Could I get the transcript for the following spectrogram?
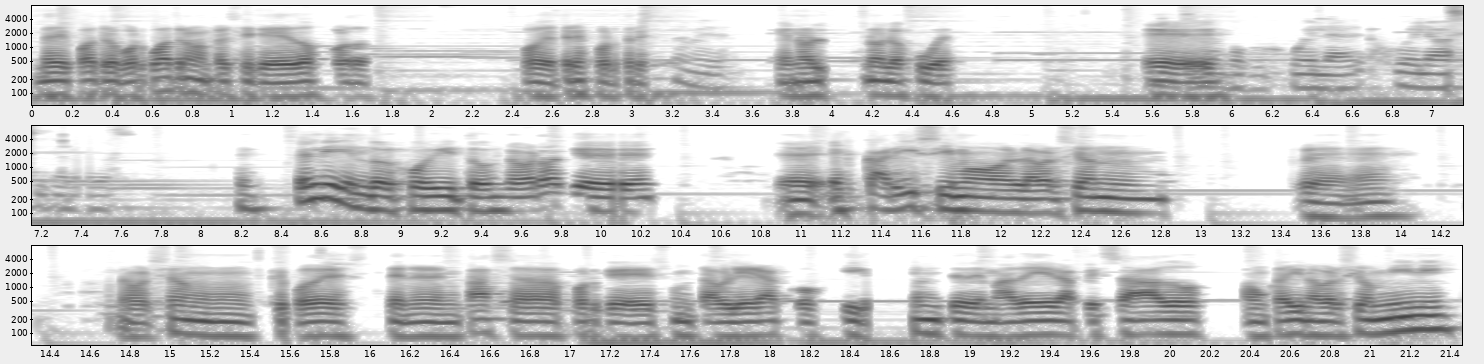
en vez de 4x4 me parece que de 2x2 o de 3x3, ah, mira. que no, no lo jugué. Eh, Tampoco jugué la, jugué la básica. Es lindo el jueguito, la verdad que eh, es carísimo la versión eh, la versión que podés tener en casa porque es un tableraco gigante de madera pesado, aunque hay una versión mini.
